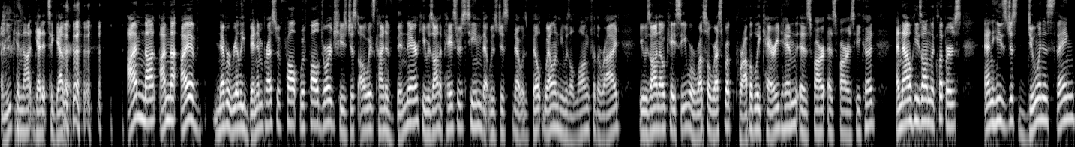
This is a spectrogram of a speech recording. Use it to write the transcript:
and you cannot get it together. I'm not I'm not I have never really been impressed with Paul with Paul George. He's just always kind of been there. He was on a Pacers team that was just that was built well and he was along for the ride. He was on OKC where Russell Westbrook probably carried him as far as far as he could, and now he's on the Clippers and he's just doing his thing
